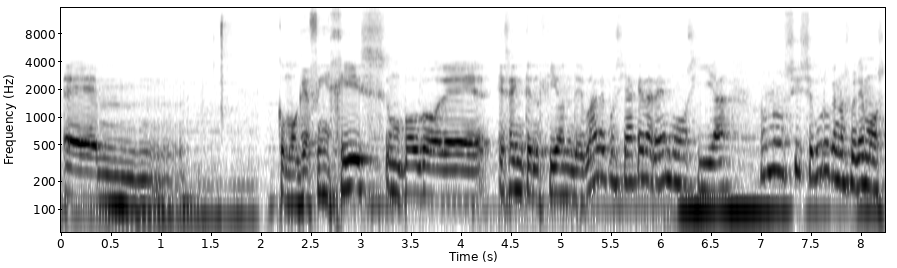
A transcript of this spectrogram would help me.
em, como que fingís un poco de esa intención de, vale, pues ya quedaremos y ya, no, no, sí, seguro que nos veremos.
